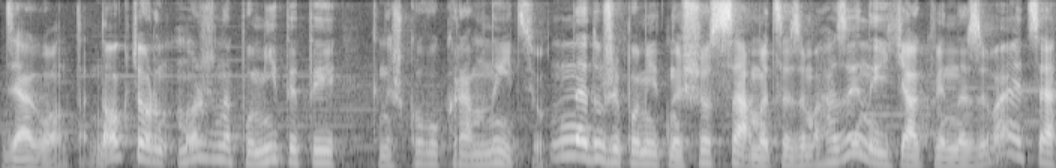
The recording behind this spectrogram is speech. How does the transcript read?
Діагон та Ноктюрн можна помітити книжкову крамницю. Не дуже помітно, що саме це за магазин і як він називається,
